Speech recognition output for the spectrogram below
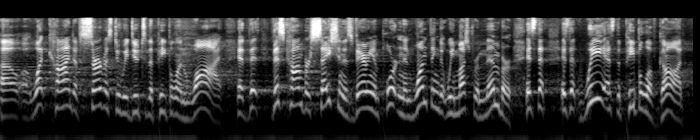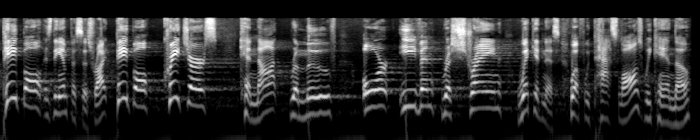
Uh, what kind of service do we do to the people and why? This, this, conversation is very important, and one thing that we must remember is that, is that we, as the people of God, people is the emphasis, right? People, creatures, cannot remove or even restrain wickedness. Well, if we pass laws, we can, though.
